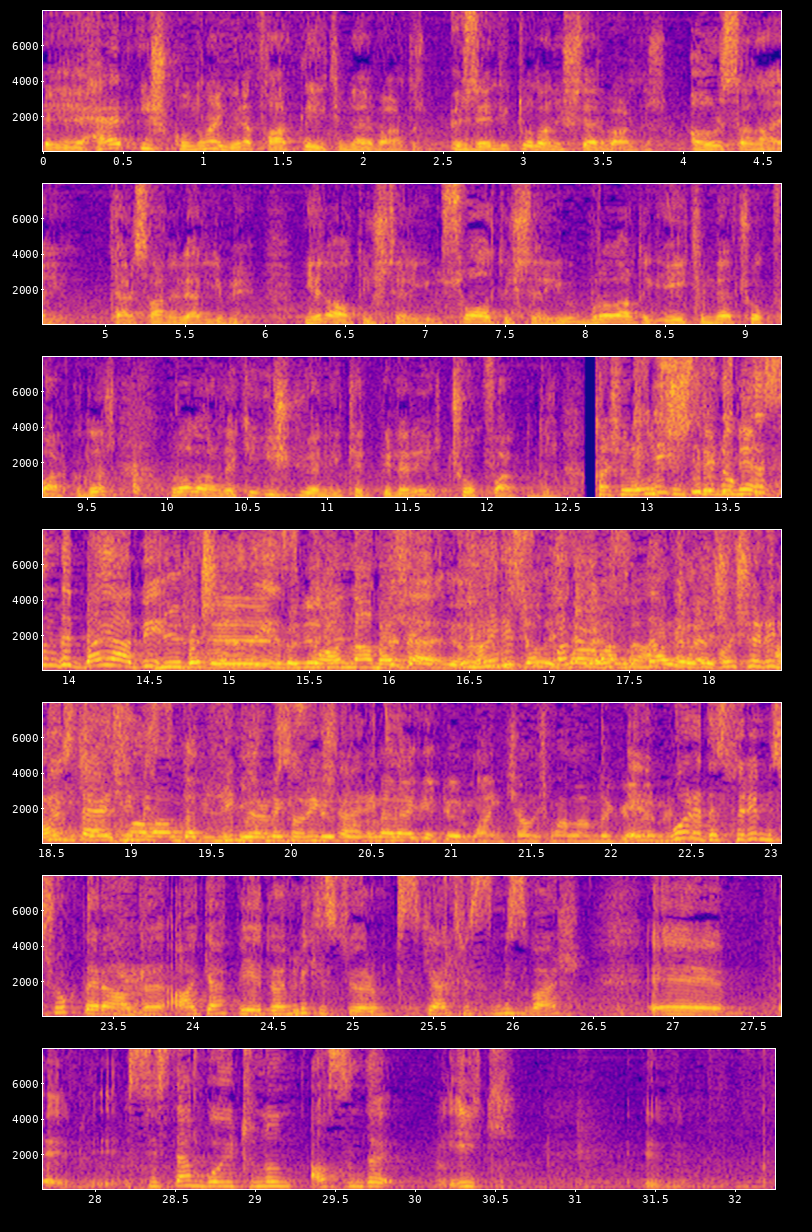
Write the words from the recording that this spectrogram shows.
e, her iş koluna göre farklı eğitimler vardır. Özellikle olan işler vardır. Ağır sanayi, tersaneler gibi, yeraltı işleri gibi, su altı işleri gibi buralardaki eğitimler çok farklıdır. Buralardaki iş güvenliği tedbirleri çok farklıdır. Taşeronluk Eleştiri sistemine noktasında bayağı bir, bir, başarılıyız e, bu anlamda da. Başarılı. Öneri Hangi sunmak konusunda arkadaş, başarı hangi gösterdiğimiz bilmiyorum soru işareti. merak ediyorum. Hangi çalışma alanında E, görmek bu arada süremiz çok daraldı. Agah Bey'e dönmek istiyorum. Psikiyatristimiz var. E, e, sistem boyutunun aslında ilk e,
